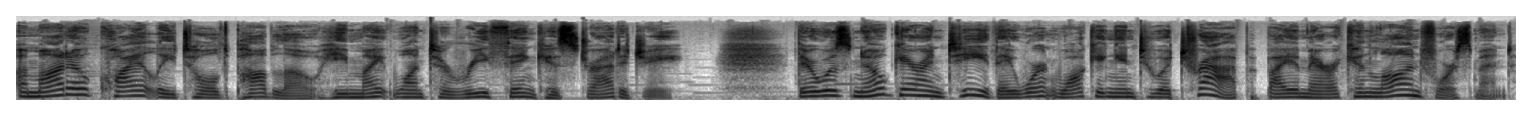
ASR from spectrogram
Amado quietly told Pablo he might want to rethink his strategy. There was no guarantee they weren't walking into a trap by American law enforcement,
